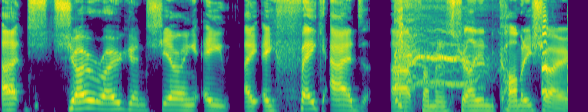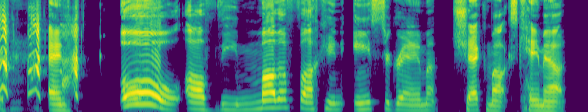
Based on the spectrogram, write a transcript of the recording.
uh, Joe Rogan sharing a a, a fake ad uh, from an Australian comedy show, and all of the motherfucking Instagram check marks came out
